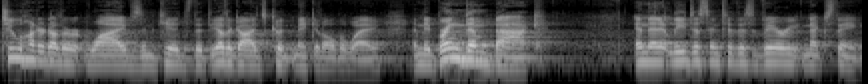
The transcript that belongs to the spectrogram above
200 other wives and kids that the other guys couldn't make it all the way. And they bring them back. And then it leads us into this very next thing,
